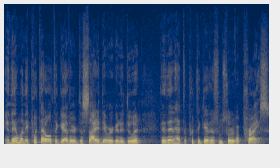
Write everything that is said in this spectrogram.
And then when they put that all together and decided they were going to do it, they then had to put together some sort of a price.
